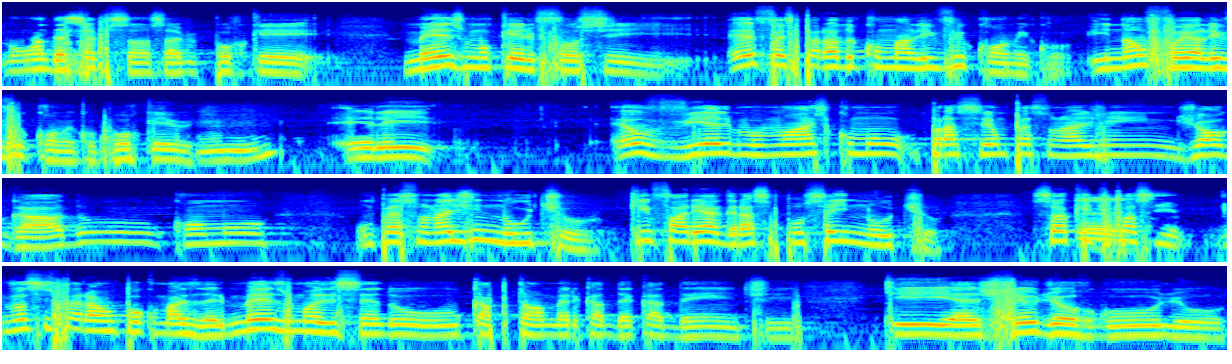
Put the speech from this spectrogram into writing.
uma decepção, sabe? Porque mesmo que ele fosse. Ele foi esperado como alívio cômico. E não foi alívio cômico, porque uhum. ele eu vi ele mais como para ser um personagem jogado como um personagem inútil, que faria graça por ser inútil. Só que, é. tipo assim, você esperava um pouco mais dele, mesmo ele sendo o Capitão América decadente, que é cheio de orgulho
